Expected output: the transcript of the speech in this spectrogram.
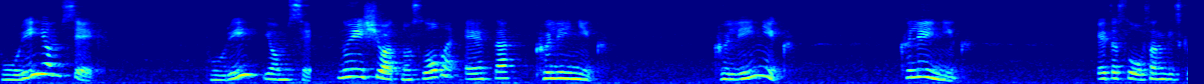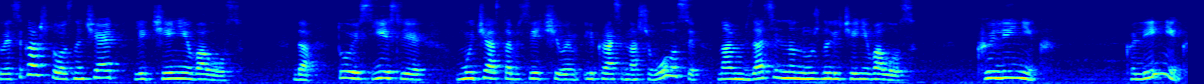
Пури йомсек. Пури йомсек. Ну и еще одно слово это клиник. Клиник. Клиник. Это слово с английского языка, что означает лечение волос. Да, то есть если мы часто обесцвечиваем или красим наши волосы, нам обязательно нужно лечение волос. Клиник. Клиник.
